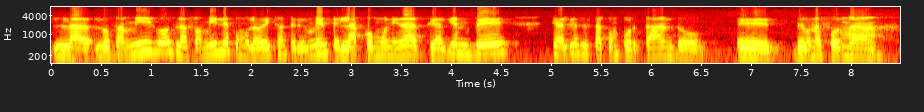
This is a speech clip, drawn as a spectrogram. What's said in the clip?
los amigos, la familia, como lo he dicho anteriormente, la comunidad. Si alguien ve que alguien se está comportando eh, de una forma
